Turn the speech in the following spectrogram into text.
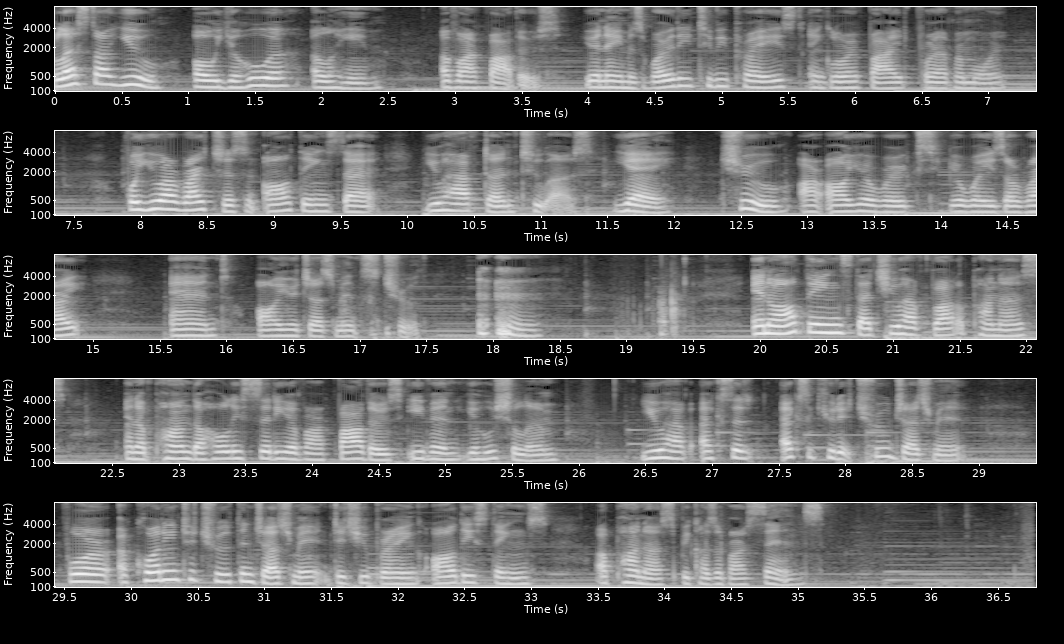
Blessed are you, O Yahuwah Elohim, of our fathers. Your name is worthy to be praised and glorified forevermore. For you are righteous in all things that you have done to us. Yea, true are all your works, your ways are right, and all your judgments truth. in all things that you have brought upon us, and upon the holy city of our fathers, even Jerusalem, you have ex- executed true judgment. For according to truth and judgment did you bring all these things upon us because of our sins.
